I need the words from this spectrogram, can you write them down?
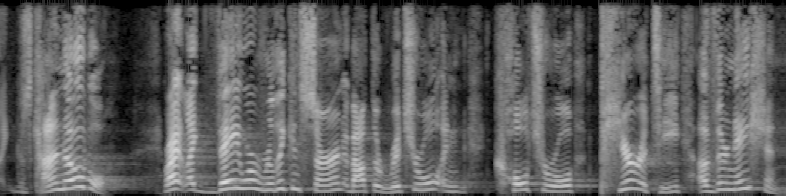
like, was kind of noble, right? Like they were really concerned about the ritual and cultural purity of their nation.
